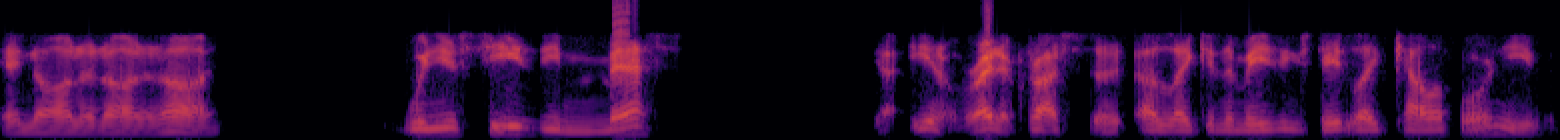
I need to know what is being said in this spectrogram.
and on and on and on, when you see the mess, you know, right across uh, uh, like an amazing state like California, even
